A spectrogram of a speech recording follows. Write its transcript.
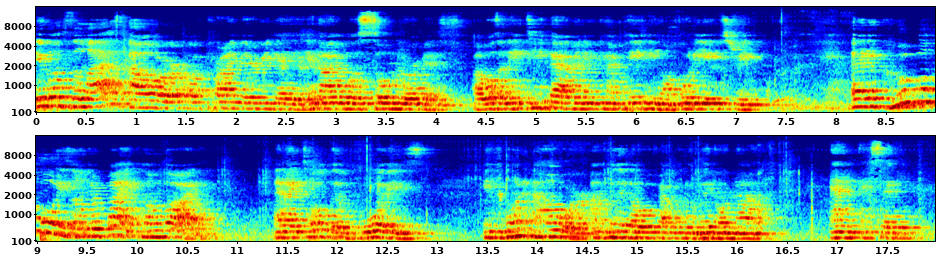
It was the last hour of primary I was. I on 18th Avenue campaigning on 48th Street. And a group of boys on their bike come by. And I told them, boys, in one hour, I'm going to know if I'm going to win or not. And I said,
